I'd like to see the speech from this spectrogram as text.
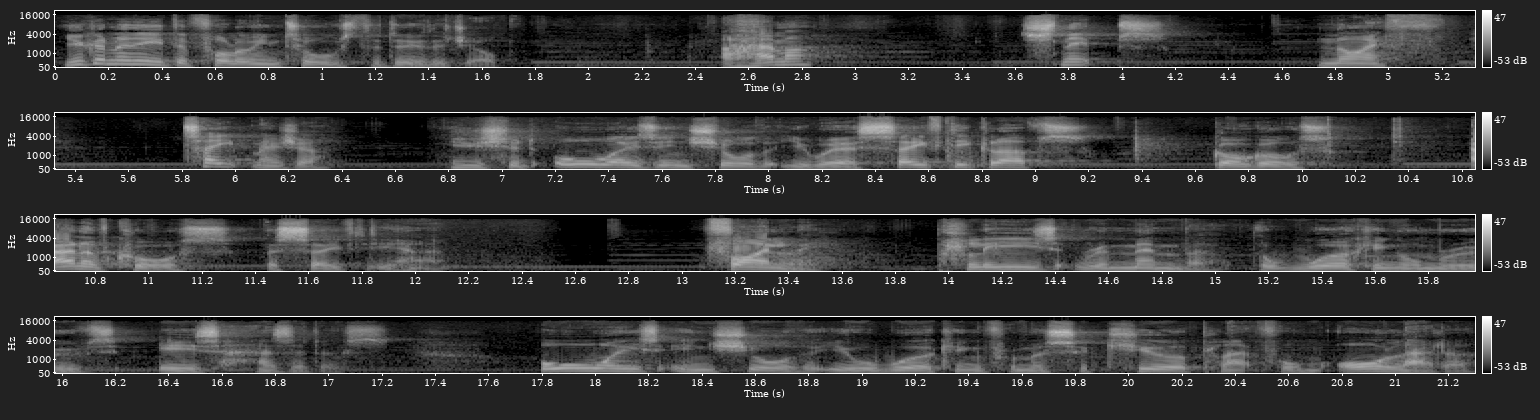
You're going to need the following tools to do the job a hammer, snips, knife, tape measure. You should always ensure that you wear safety gloves, goggles, and of course, a safety hat. Finally, please remember that working on roofs is hazardous. Always ensure that you are working from a secure platform or ladder.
